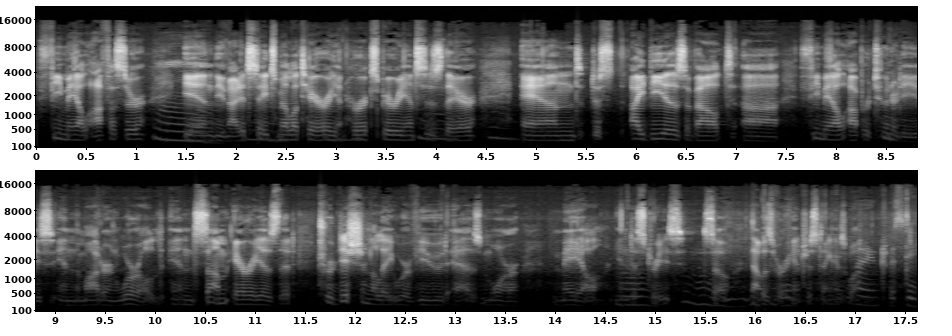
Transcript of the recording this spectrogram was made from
female officer in the United States military and her experiences there, and just ideas about uh, female opportunities in the modern world in some areas that traditionally were viewed as more male industries. So that was very interesting as well. Very interesting.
